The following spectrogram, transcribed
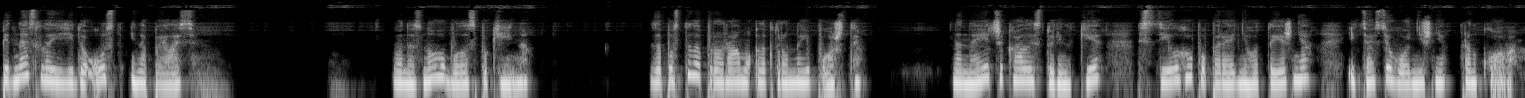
піднесла її до уст і напилась. Вона знову була спокійна. Запустила програму електронної пошти. На неї чекали сторінки з цілого попереднього тижня і ця сьогоднішня ранкова.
